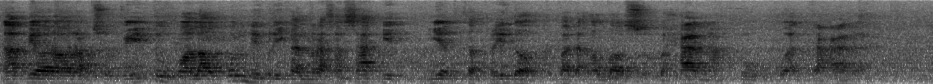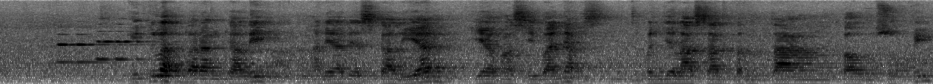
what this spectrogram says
Tapi orang-orang sufi itu walaupun diberikan rasa sakit, dia tetap ridho kepada Allah Subhanahu wa taala itulah barangkali adik-adik sekalian ya masih banyak penjelasan tentang kaum sufi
